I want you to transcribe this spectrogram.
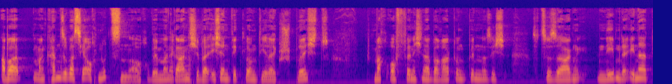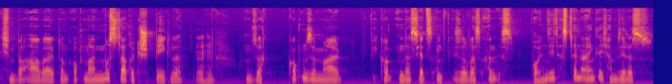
Aber man kann sowas ja auch nutzen, auch wenn man ja, gar nicht über Ich-Entwicklung direkt spricht ich mache oft, wenn ich in der Beratung bin, dass ich sozusagen neben der inhaltlichen Bearbeitung auch mal ein Muster rückspiegle mhm. und sage, gucken Sie mal, wie kommt denn das jetzt und wie sowas an ist. Wollen Sie das denn eigentlich? Haben Sie das,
